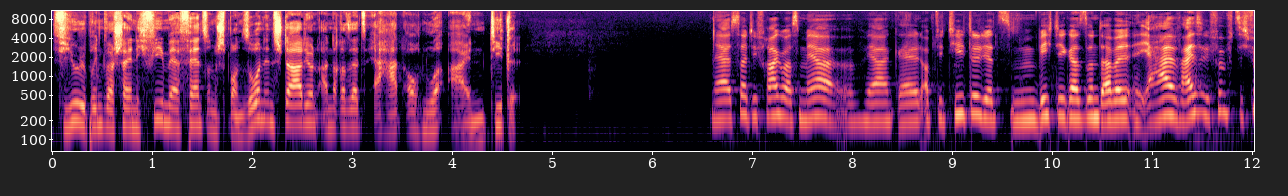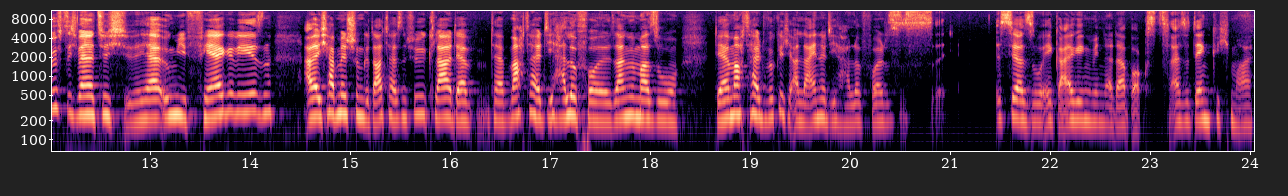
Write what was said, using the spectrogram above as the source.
Fury bringt wahrscheinlich viel mehr Fans und Sponsoren ins Stadion. Andererseits, er hat auch nur einen Titel. Ja, ist halt die Frage, was mehr, äh, ja, Geld, ob die Titel jetzt hm, wichtiger sind, aber ja, weiß ich, 50-50 wäre natürlich ja irgendwie fair gewesen, aber ich habe mir schon gedacht, heißt natürlich, klar, der, der macht halt die Halle voll, sagen wir mal so, der macht halt wirklich alleine die Halle voll, das ist, ist ja so egal, gegen wen er da boxt, also denke ich mal.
